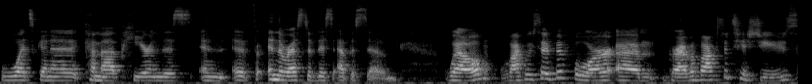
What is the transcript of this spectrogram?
what's going to come up here in this in in the rest of this episode. Well, like we said before, um, grab a box of tissues,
